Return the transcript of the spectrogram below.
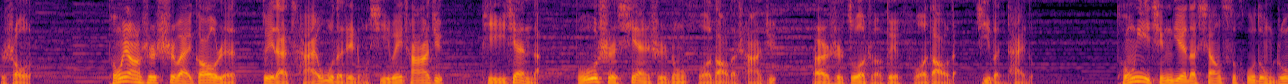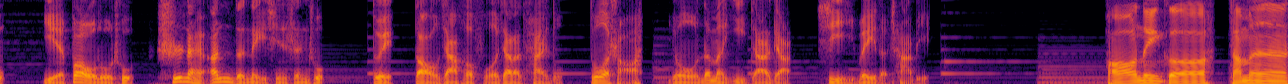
是收了。同样是世外高人，对待财物的这种细微差距，体现的不是现实中佛道的差距，而是作者对佛道的基本态度。同一情节的相似互动中，也暴露出施耐庵的内心深处对道家和佛家的态度，多少啊有那么一点点。细微的差别。好，那个咱们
